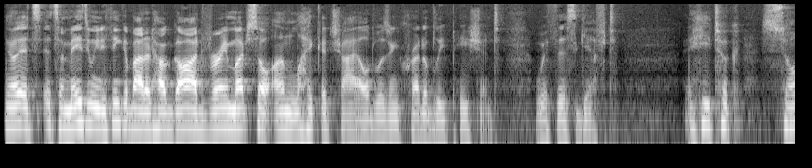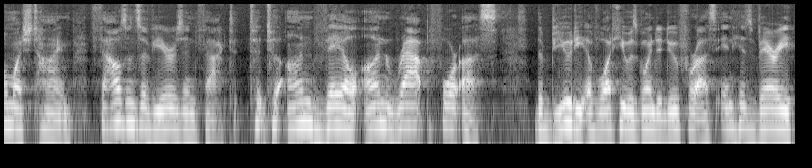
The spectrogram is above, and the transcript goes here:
You know, it's, it's amazing when you think about it how God, very much so unlike a child, was incredibly patient with this gift. He took so much time, thousands of years, in fact, to, to unveil, unwrap for us the beauty of what he was going to do for us in his very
